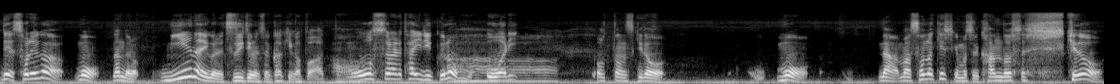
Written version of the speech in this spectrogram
でそれがもうなんだろう見えないぐらい続いてるんですよ崖がバーって。もうオーストラリア大陸の終わり。あおったんですけどもうなまあその景色もちろん感動したしけど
